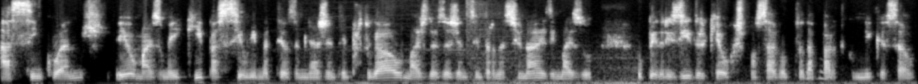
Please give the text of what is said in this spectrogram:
há cinco anos, eu mais uma equipa, a Cecília e Mateus, a minha agente em Portugal, mais dois agentes internacionais e mais o, o Pedro Isidro, que é o responsável por toda a parte de comunicação.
